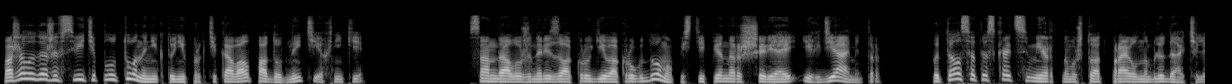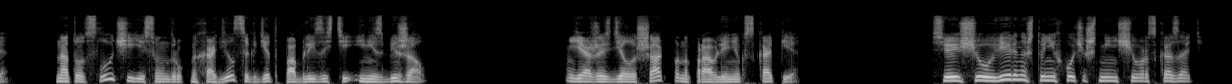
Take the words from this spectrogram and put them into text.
Пожалуй, даже в свете Плутона никто не практиковал подобной техники. Сандал уже нарезал круги вокруг дома, постепенно расширяя их диаметр. Пытался отыскать смертного, что отправил наблюдателя. На тот случай, если он вдруг находился где-то поблизости и не сбежал. Я же сделал шаг по направлению к скопе. «Все еще уверена, что не хочешь мне ничего рассказать?»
